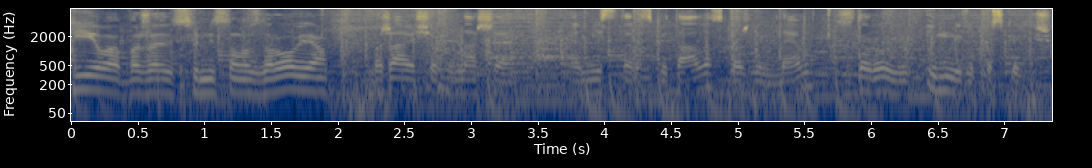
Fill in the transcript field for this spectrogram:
Києва, бажаю всім міцного здоров'я. Бажаю, щоб наше місто розквітало з кожним днем. Здоров'я і миру поскоріше.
